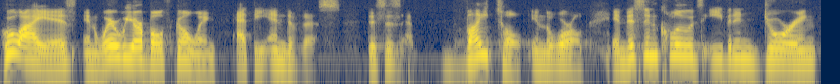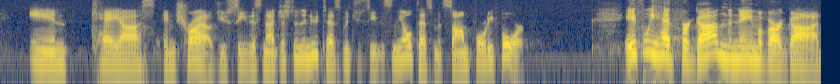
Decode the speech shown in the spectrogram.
who I is, and where we are both going at the end of this. This is vital in the world. And this includes even enduring in chaos and trials. You see this not just in the New Testament, you see this in the Old Testament, Psalm 44. If we had forgotten the name of our God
